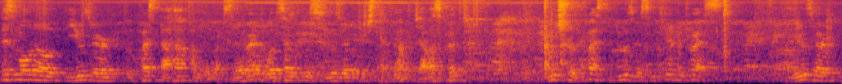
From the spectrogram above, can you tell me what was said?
This model, the user requests data from the web server, the web server gives user the HTML, JavaScript, which requests the user's Ethereum address. The user,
